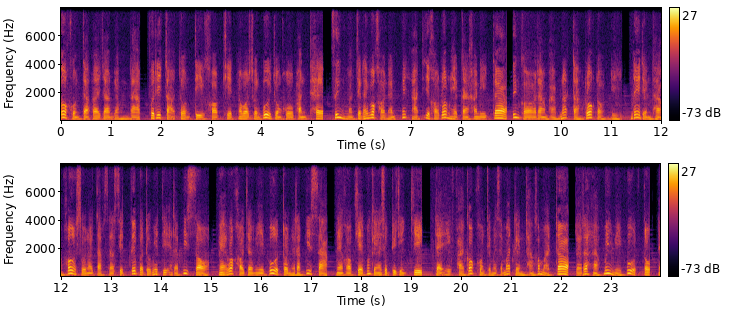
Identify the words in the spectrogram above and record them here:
ก็คงจะพยายามอย่างดาบเพื่อที่จะโจมตีขอบเขตอวชนผู้จงโคพันแทซึ่งมันจะให้พวกเขานั้นไม่อาจที่จะเข้าร่วมเหตุการณ์ครั้งนี้ได้ซึ่งกอรางผามหน้าต่างโลกเหล่านี้ได้เดินทางเข้าสู่อาจักรศักดิ์สิทธิ์ด้วยประตูมิติอันดับที่สองแม้ว่าเขาจะมีผู้ตนในดับที่สามในขอบเขตผู้แข่งสุดดีจริงๆ แต่อีกฝ่ายก็คงจะไม่สามารถเดินทางเข้ามาได้และถ้าหากไม่มีผู้ตนใน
